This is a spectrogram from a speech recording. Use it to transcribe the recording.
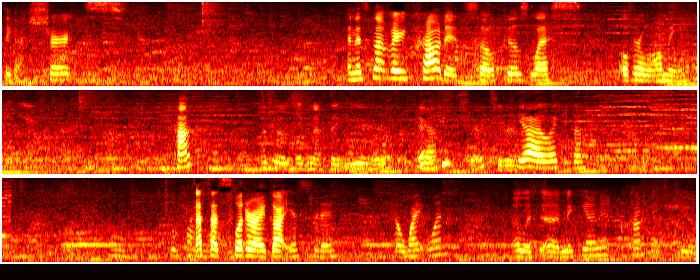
They got shirts. And it's not very crowded, so it feels less overwhelming. Huh? That's what I was looking at the ears. Yeah. cute shirts here. Yeah, I like them. That's that sweater I got yesterday. The white one. Oh, with uh, Mickey on it? Uh-huh. That's cute.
